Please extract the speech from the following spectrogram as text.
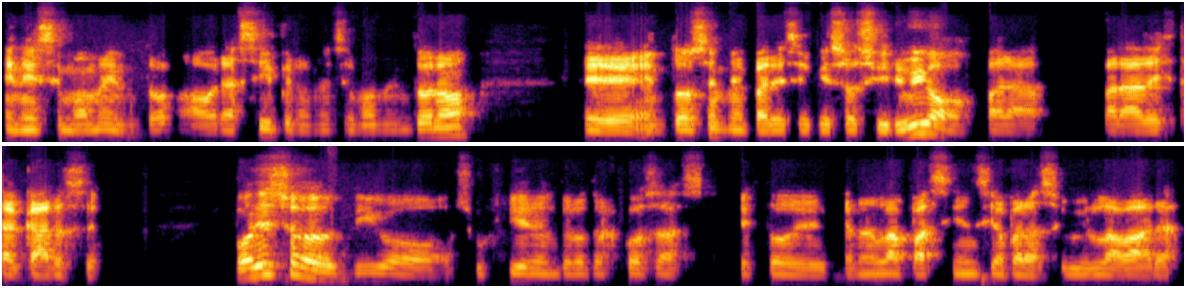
en ese momento, ahora sí, pero en ese momento no, eh, entonces me parece que eso sirvió para, para destacarse. Por eso digo, sugiero, entre otras cosas, esto de tener la paciencia para subir la vara.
